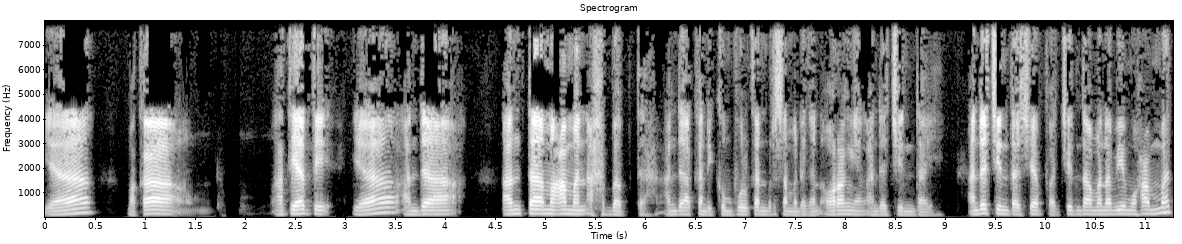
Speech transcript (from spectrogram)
Ya, maka hati-hati ya, Anda anta ma'aman ahbabta. Anda akan dikumpulkan bersama dengan orang yang Anda cintai. Anda cinta siapa? Cinta Nabi Muhammad,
